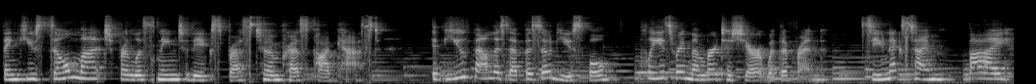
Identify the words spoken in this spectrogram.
Thank you so much for listening to the Express to Impress podcast. If you found this episode useful, please remember to share it with a friend. See you next time. Bye.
